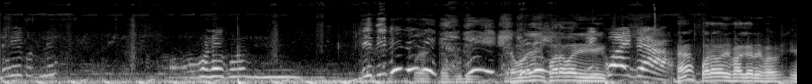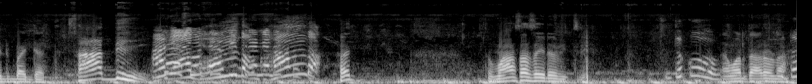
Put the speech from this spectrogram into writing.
দেখি কটলি। ওখানে কোন দি দি দি কয়েকটা বুড়ি। এটা মনে হয় এর সাত দিহি তো মাছ আছে এটার ভিতরে। আমার ধারণা। তো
